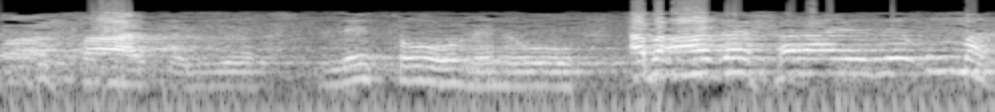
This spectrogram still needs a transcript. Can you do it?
کفار کے لیے۔ لے تو مینو اب آ گئے فرائض امت۔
